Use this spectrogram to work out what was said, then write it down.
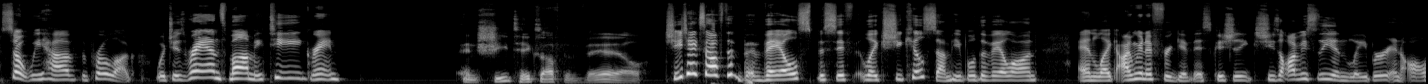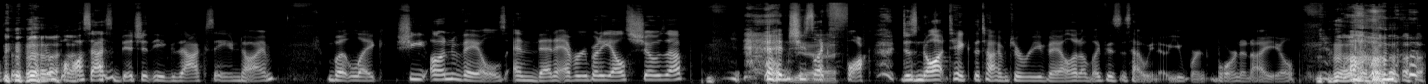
So we have the prologue, which is Rand's mommy Tigraine. And she takes off the veil. She takes off the veil specific like she kills some people with the veil on. And like I'm gonna forgive this because she she's obviously in labor and also being a boss ass bitch at the exact same time. But like she unveils and then everybody else shows up and she's like, fuck, does not take the time to reveal. And I'm like, this is how we know you weren't born an Aiel. Um,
